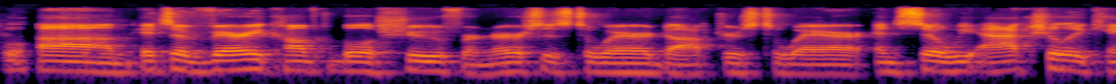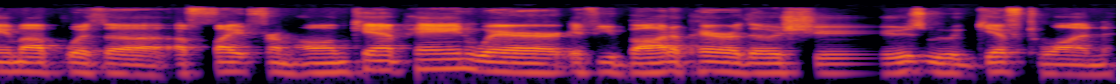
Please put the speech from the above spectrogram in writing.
Cool. Um, it's a very comfortable shoe for nurses to wear, doctors to wear. And so we actually came up with a, a, fight from home campaign where if you bought a pair of those shoes, we would gift one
